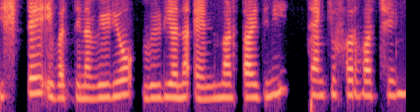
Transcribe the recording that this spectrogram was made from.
ಇಷ್ಟೇ ಇವತ್ತಿನ ವಿಡಿಯೋ. ವಿಡಿಯೋನ ಎಂಡ್ ಮಾಡ್ತಾ ಇದ್ದೀನಿ. ಥ್ಯಾಂಕ್ ಯು ಫಾರ್ ವಾಚಿಂಗ್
